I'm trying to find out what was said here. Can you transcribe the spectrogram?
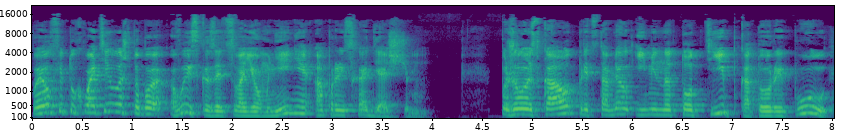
Пелфиту хватило, чтобы высказать свое мнение о происходящем. Пожилой скаут представлял именно тот тип, который Пул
